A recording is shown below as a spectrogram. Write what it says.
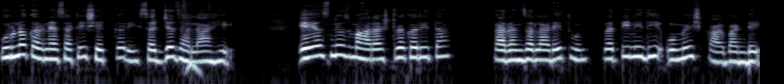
पूर्ण करण्यासाठी शेतकरी सज्ज झाला आहे. एएस न्यूज महाराष्ट्रकरिता कारंजा लाडेतून प्रतिनिधी उमेश काळबांडे.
